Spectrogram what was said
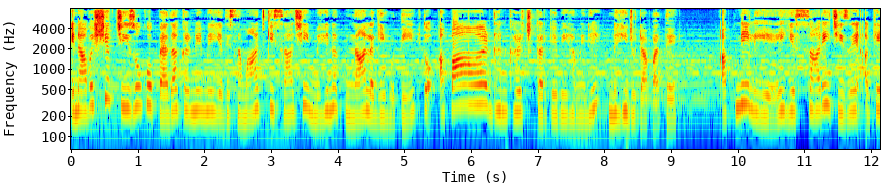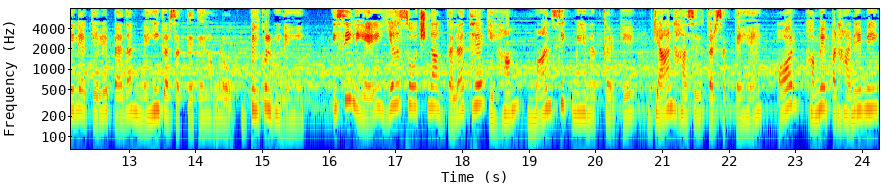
इन आवश्यक चीज़ों को पैदा करने में यदि समाज की साझी मेहनत ना लगी होती तो अपार धन खर्च करके भी हम इन्हें नहीं जुटा पाते। अपने लिए ये सारी चीज़ें अकेले अकेले पैदा नहीं कर सकते थे हम लोग, बिल्कुल भी नहीं। इसीलिए यह सोचना गलत है कि हम मानसिक मेहनत करके ज्ञान हासिल कर सकते हैं और हमें पढ़ाने में,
